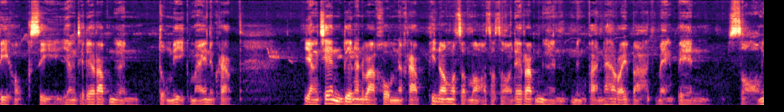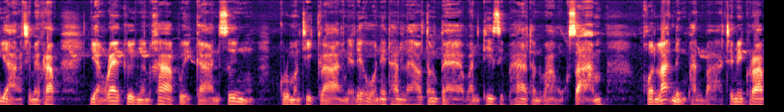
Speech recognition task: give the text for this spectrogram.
ปี 64 ยังจะได้รับเงินตรงนี้อีกไหมนะครับ อย่างเช่นเดือนธันวาคมนะครับ พี่น้องอสมอสสได้รับเงิน 1,500 บาทแบ่งเป็น 2 อย่างใช่ไหมครับ อย่างแรกคือเงินค่าป่วยการ ซึ่งกรมบัญชีกลางเนี่ยได้โอนให้ท่านแล้วตั้งแต่วันที่ 15ธันวาคม63 คนละ 1,000 บาทใช่ไหมครับ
